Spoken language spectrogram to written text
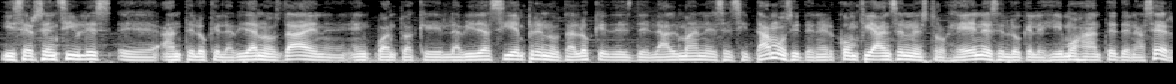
y ser sensibles eh, ante lo que la vida nos da en, en cuanto a que la vida siempre nos da lo que desde el alma necesitamos y tener confianza en nuestros genes, en lo que elegimos antes de nacer.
